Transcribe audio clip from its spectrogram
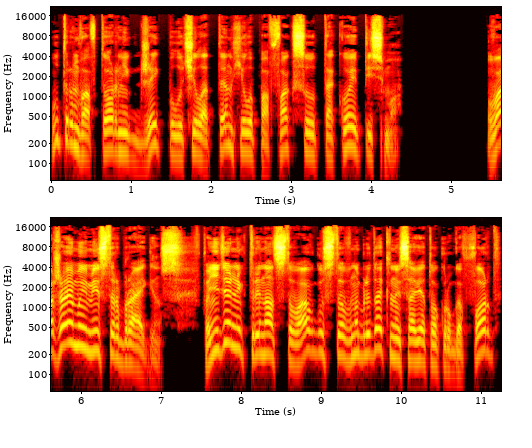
Утром во вторник Джейк получил от Тенхилла по факсу такое письмо. «Уважаемый мистер Брайгенс, в понедельник 13 августа в наблюдательный совет округа Форд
